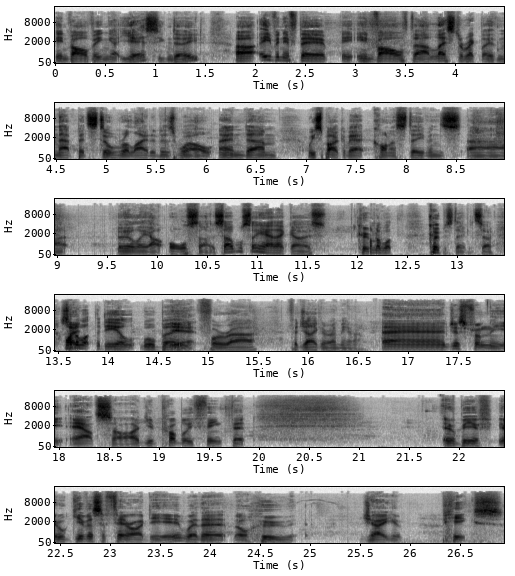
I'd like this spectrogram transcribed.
involving uh, yes indeed uh, even if they're involved uh, less directly than that but still related as well and um, we spoke about Connor Stephens uh, earlier also so we'll see how that goes Cooper. Wonder what Cooper Stephens so, So- wonder what the deal will be Yeah. for uh, for Jaeger O'Meara And just from the outside, you'd probably think that it'll be a, it'll give us a fair idea whether or who Jaeger picks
